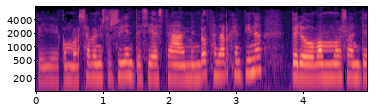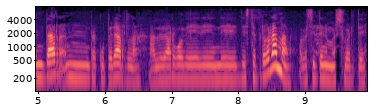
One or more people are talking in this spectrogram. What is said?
que como saben nuestros oyentes ya está en Mendoza, en Argentina, pero vamos a intentar mm, recuperarla a lo largo de, este programa, a ver si tenemos suerte.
